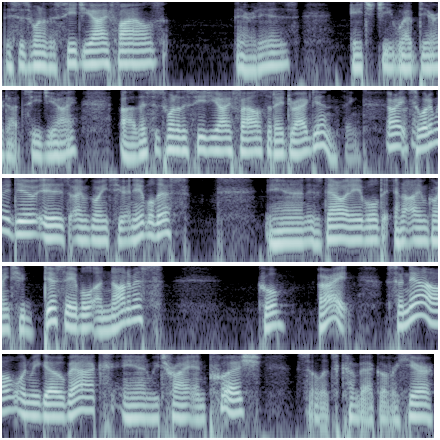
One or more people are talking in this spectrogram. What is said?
this is one of the CGI files. There it is hgwebdir.cgi. Uh, this is one of the CGI files that I dragged in. All right, okay. so what I'm going to do is I'm going to enable this, and it is now enabled, and I'm going to disable anonymous. Cool. All right, so now when we go back and we try and push, so let's come back over here.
